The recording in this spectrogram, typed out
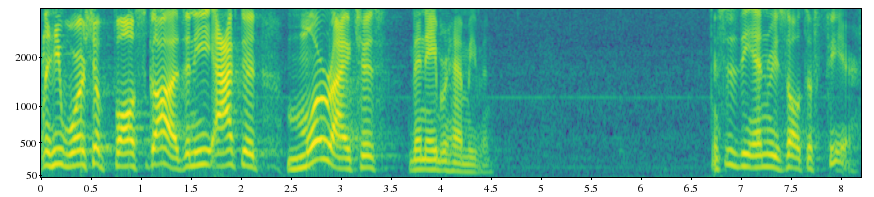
that he worshiped false gods and he acted more righteous than Abraham even. This is the end result of fear.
